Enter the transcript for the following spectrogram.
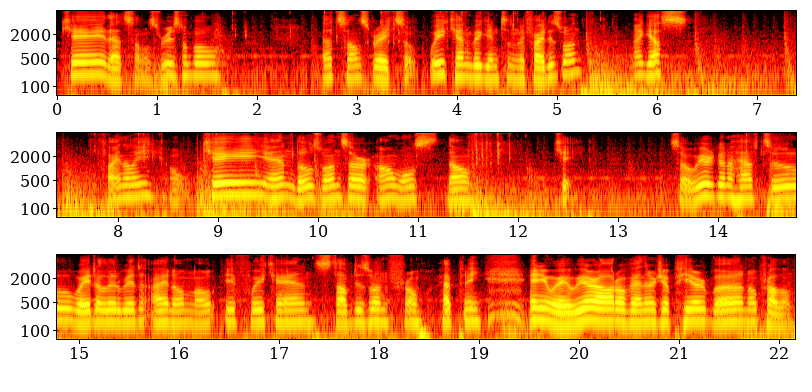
Okay, that sounds reasonable. That sounds great. So we can begin to nullify this one, I guess finally. Okay, and those ones are almost down. Okay. So we're gonna have to wait a little bit. I don't know if we can stop this one from happening. Anyway, we are out of energy up here, but no problem.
